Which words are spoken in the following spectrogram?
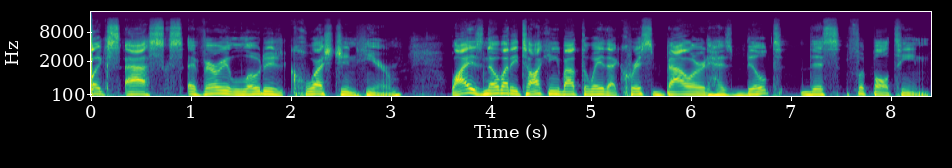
Alex asks a very loaded question here. Why is nobody talking about the way that Chris Ballard has built this football team?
